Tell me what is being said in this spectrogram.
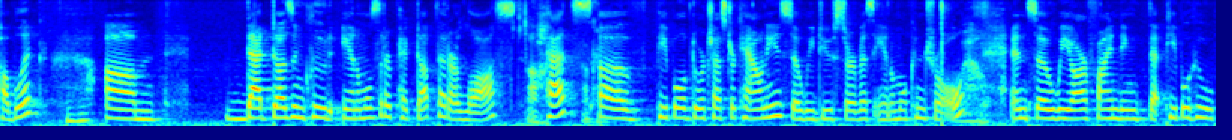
public. Mm -hmm. um, that does include animals that are picked up that are lost, oh, pets okay. of people of Dorchester County. So we do service animal control. Wow. And so we are finding that people who,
